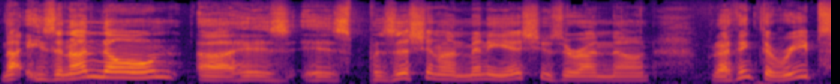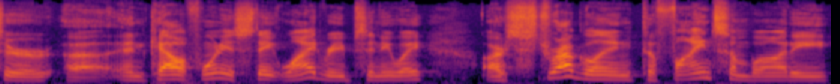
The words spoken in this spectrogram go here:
not, he's an unknown. Uh, his his position on many issues are unknown. But I think the Reaps are uh, in California, statewide Reaps anyway, are struggling to find somebody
